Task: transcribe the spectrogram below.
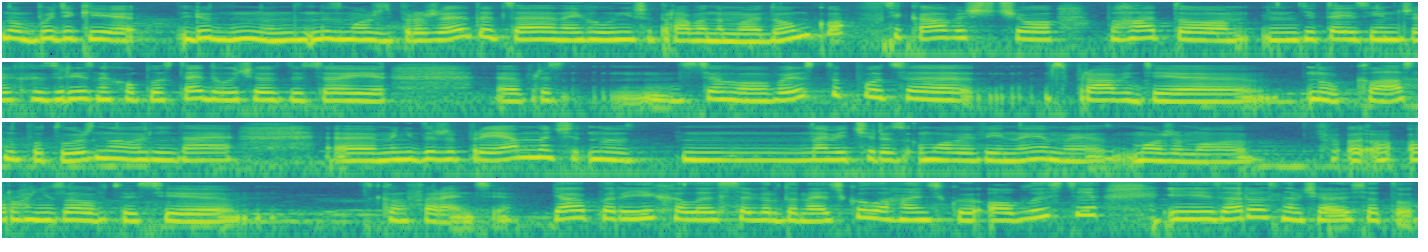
ну будь-які люди ну, не зможуть прожити. Це найголовніше право, на мою думку. Цікаво, що багато дітей з інших з різних областей долучились до цієї е, до цього виступу. Це справді ну класно, потужно виглядає. Е, Мені дуже приємно. Ну навіть через умови війни ми можемо організовувати ці конференції. Я переїхала з Севердонецької, Луганської області і зараз навчаюся тут.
